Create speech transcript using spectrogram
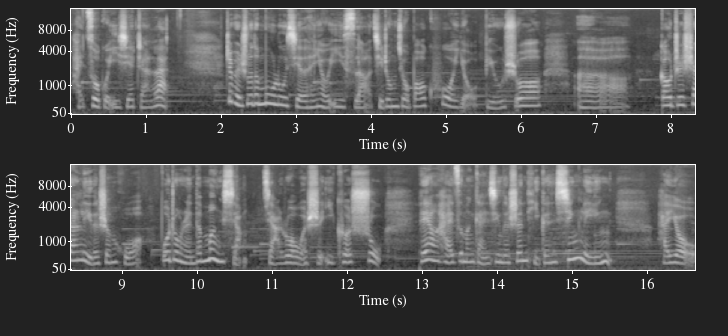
还做过一些展览。这本书的目录写的很有意思啊，其中就包括有，比如说，呃，高知山里的生活。播种人的梦想。假若我是一棵树，培养孩子们感性的身体跟心灵，还有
